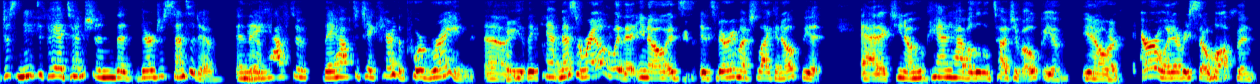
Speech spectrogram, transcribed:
just need to pay attention that they're just sensitive and they have to they have to take care of the poor brain. Uh, Right. They can't mess around with it. You know, it's it's very much like an opiate addict. You know, who can't have a little touch of opium. You know, or heroin every so often.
